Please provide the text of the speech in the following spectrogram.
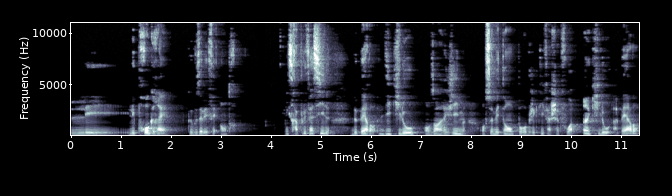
les, les progrès que vous avez fait entre. Il sera plus facile de perdre 10 kilos en faisant un régime en se mettant pour objectif à chaque fois 1 kilo à perdre,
